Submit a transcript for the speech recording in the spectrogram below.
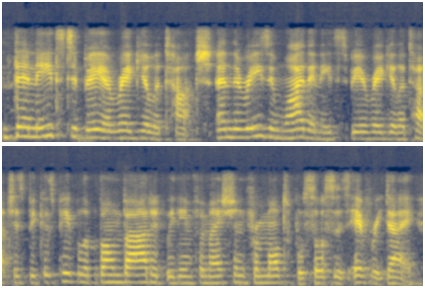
there needs to be a regular touch. And the reason why there needs to be a regular touch is because people are bombarded with information from multiple sources every day.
